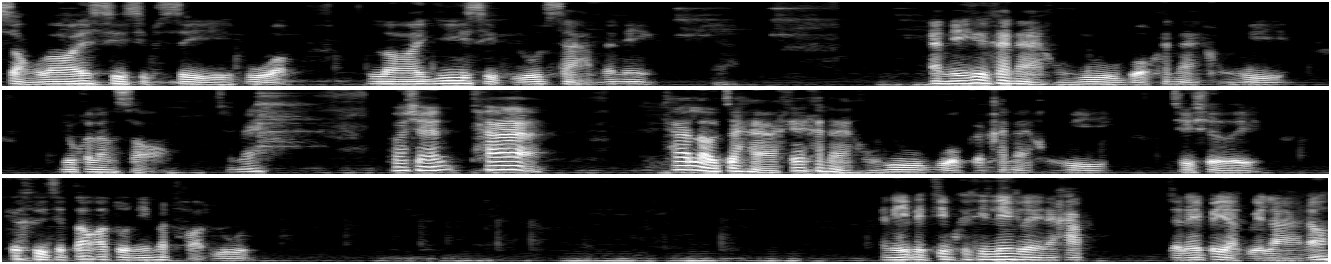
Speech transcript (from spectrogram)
244บวก120รูท3นั่นเอง อันนี้คือขนาดของ u บวกขนาดของ v ยกกำลังสองใช่ไหมเพราะฉะนั้นถ้าถ้าเราจะหาแค่ขนาดของ u บวกกับขนาดของ v เฉยๆ ก็คือจะต้องเอาตัวนี้มาถอดรูทอันนี้ไปจิ้มคือคิดเลขเลยนะครับ จะได้ประหยัดเวลาเนาะ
